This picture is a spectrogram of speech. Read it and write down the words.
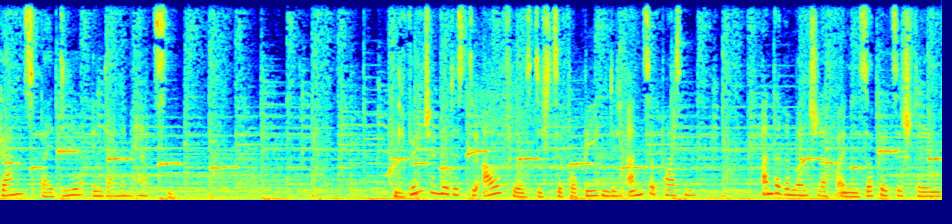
ganz bei dir in deinem Herzen. Ich wünsche mir, dass du aufhörst, dich zu verbiegen, dich anzupassen, andere Menschen auf einen Sockel zu stellen,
